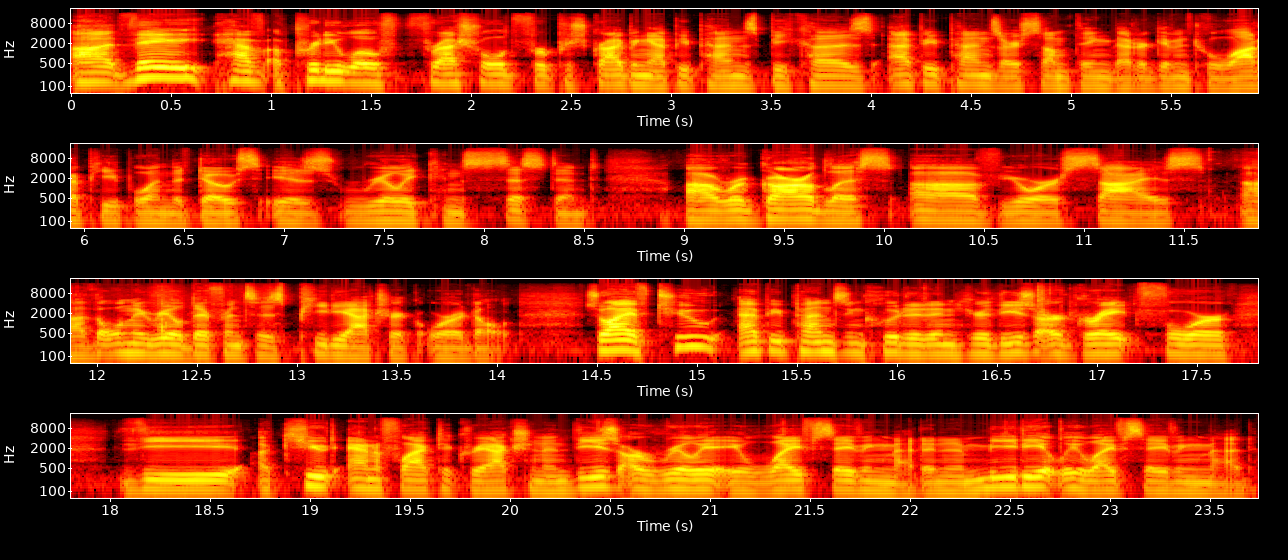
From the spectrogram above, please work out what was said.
Uh, they have a pretty low threshold for prescribing EpiPens because EpiPens are something that are given to a lot of people and the dose is really consistent uh, regardless of your size. Uh, the only real difference is pediatric or adult. So I have two EpiPens included in here. These are great for the acute anaphylactic reaction, and these are really a life-saving med, an immediately life-saving med.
